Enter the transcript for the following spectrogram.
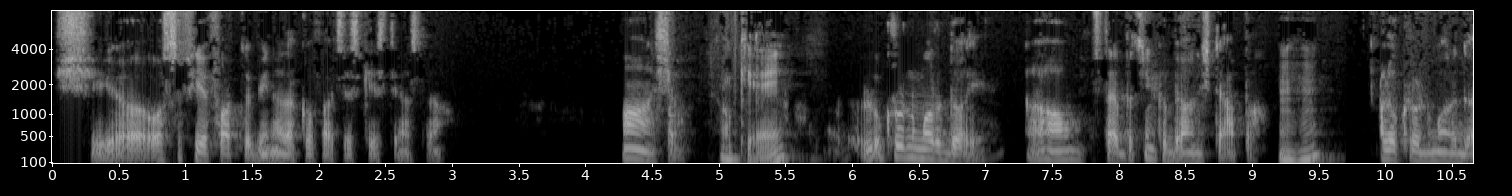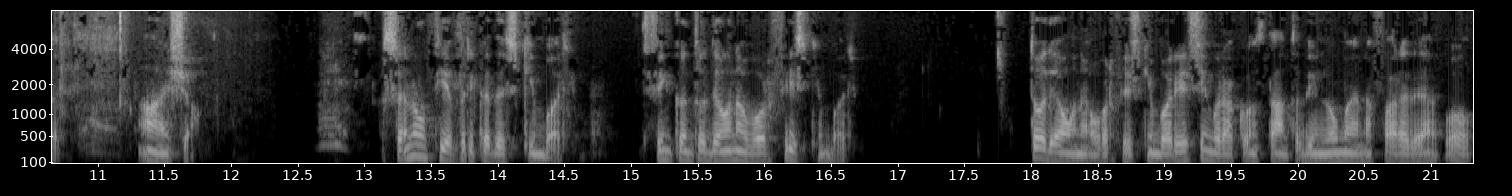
și uh, o să fie foarte bine dacă faceți chestia asta. Așa. Ok. Lucru numărul 2. Uh, stai puțin că beau niște apă. Uh-huh. Lucru numărul 2. Așa să nu fie frică de schimbări, fiindcă întotdeauna vor fi schimbări. Totdeauna vor fi schimbări, e singura constantă din lume, în afară de oh,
